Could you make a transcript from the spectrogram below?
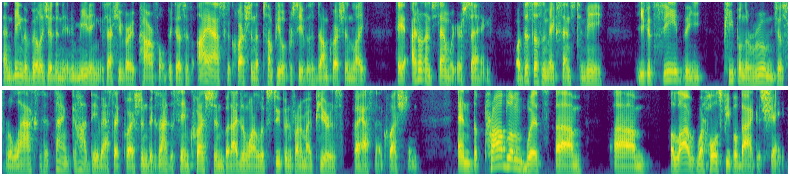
and being the village in a meeting is actually very powerful because if I ask a question that some people perceive as a dumb question, like, hey, I don't understand what you're saying, or this doesn't make sense to me, you could see the people in the room just relax and say, thank God Dave asked that question because I had the same question, but I didn't want to look stupid in front of my peers by asking that question. And the problem with um, um, a lot of what holds people back is shame.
